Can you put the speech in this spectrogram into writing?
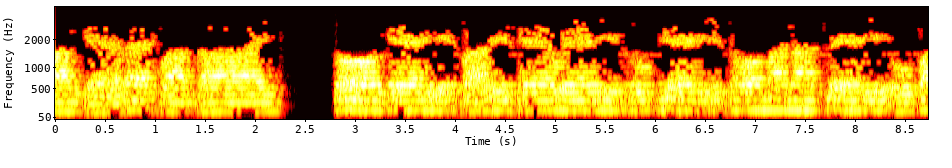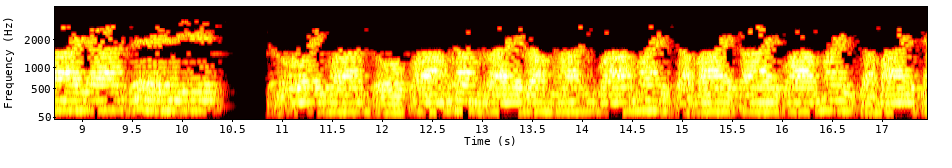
ความแก่และความตายโตเกหิปาริเทเวหิสุเกหิโทมานาเสหิอุปายาเสหิโดยความโศกความร่ำไรรำพันความไม่สบายกาย ความไม่สบายใจ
